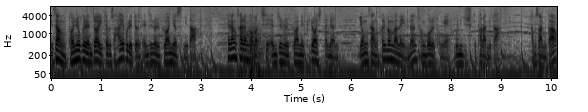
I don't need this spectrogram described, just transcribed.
이상 더뉴 그랜저 2.4 하이브리드 엔진오일 교환이었습니다. 해당 차량과 같이 엔진오일 교환이 필요하시다면 영상 설명란에 있는 정보를 통해 문의 주시기 바랍니다. 감사합니다.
